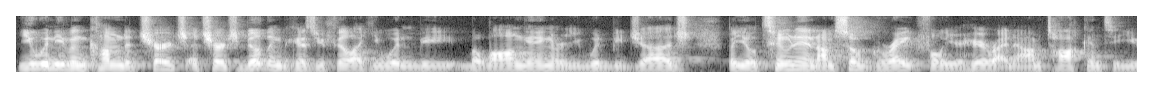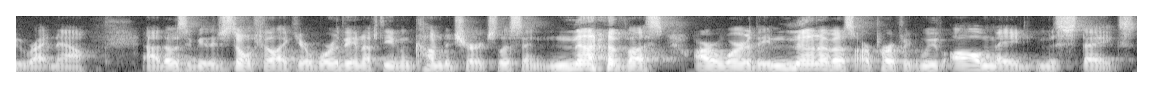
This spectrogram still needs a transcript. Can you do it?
you wouldn't even come to church, a church building because you feel like you wouldn't be belonging or you would be judged, but you'll tune in. I'm so grateful you're here right now. I'm talking to you right now. Uh, those of you that just don't feel like you're worthy enough to even come to church, listen, none of us are worthy. None of us are perfect. We've all made mistakes.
